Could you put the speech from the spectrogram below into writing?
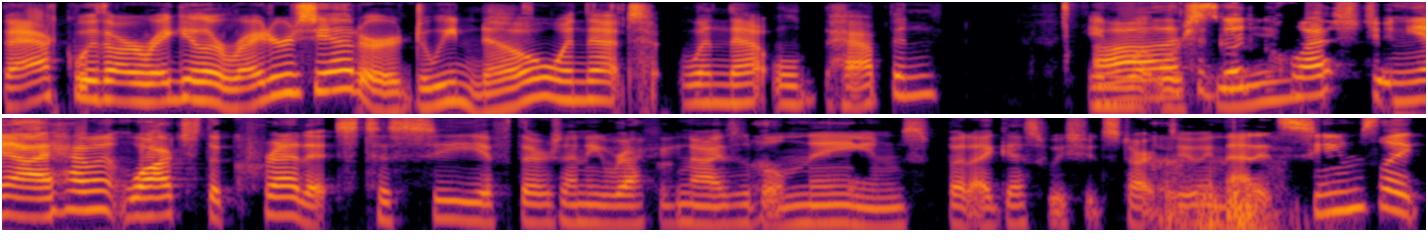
back with our regular writers yet, or do we know when that when that will happen? Uh, that's a good question. Yeah, I haven't watched the credits to see if there's any recognizable names, but I guess we should start doing that. It seems like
